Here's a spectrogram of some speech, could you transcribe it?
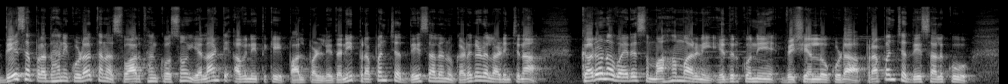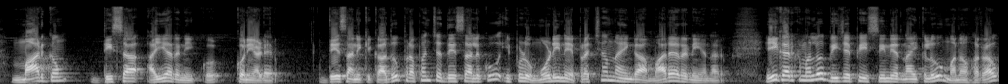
దేశ ప్రధాని కూడా తన స్వార్థం కోసం ఎలాంటి అవినీతికి పాల్పడలేదని ప్రపంచ దేశాలను గడగడలాడించిన కరోనా వైరస్ మహమ్మారిని ఎదుర్కొనే విషయంలో కూడా ప్రపంచ దేశాలకు మార్గం దిశ అయ్యారని కొనియాడారు. దేశానికి కాదు ప్రపంచ దేశాలకు ఇప్పుడు మోడీనే ప్రత్యామ్నాయంగా మారారని అన్నారు. ఈ కార్యక్రమంలో బీజేపీ సీనియర్ నాయకులు మనోహర్ రావు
